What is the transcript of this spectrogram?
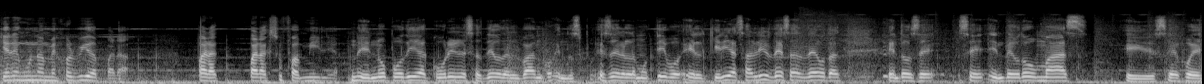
quieren una mejor vida para para, para su familia. no podía cubrir esas deudas del banco, entonces ese era el motivo. Él quería salir de esas deudas, entonces se endeudó más y se fue.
